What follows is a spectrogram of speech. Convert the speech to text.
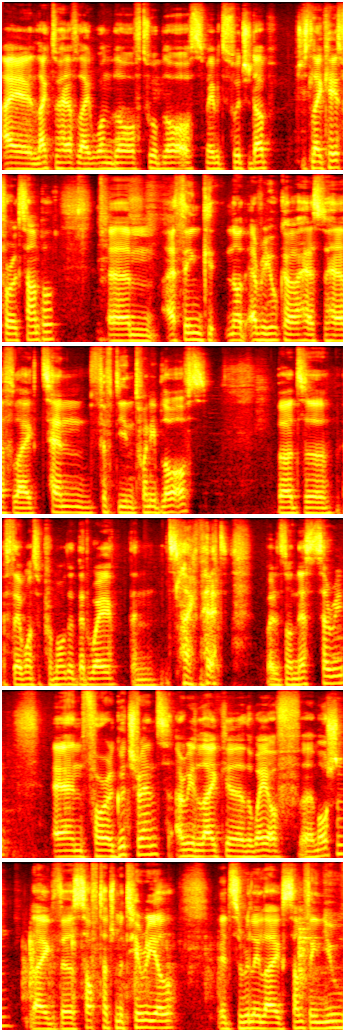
I like to have like one blow off, two blow offs, maybe to switch it up. Just like Case, for example. Um, I think not every hookah has to have like 10, 15, 20 blow offs. But uh, if they want to promote it that way, then it's like that. But it's not necessary. And for a good trend, I really like uh, the way of uh, motion, like the soft touch material. It's really like something new.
